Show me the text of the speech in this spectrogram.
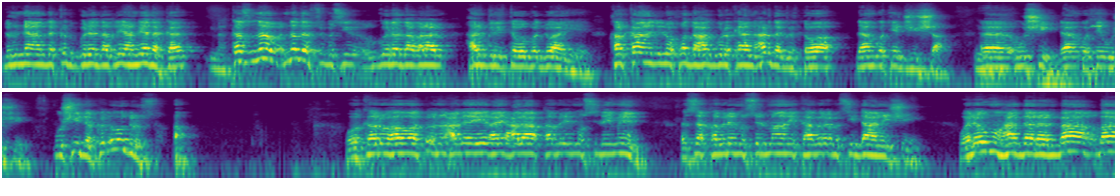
دنيا عند كد قرية دغريان ليدا كد نعم. كز ندرس بس قرية دغران هر قريتوا بدوايه خركان اللي لو خد هاد قرية كان هر دقرتوا دام قوتي جيشا آه وشي دام قوتي وشي وشي دا كد ودرسته آه. وكرهوة عليه أي على قبر المسلمين بس قبر مسلمان كبر بس دانشي ولو مهدرا با با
